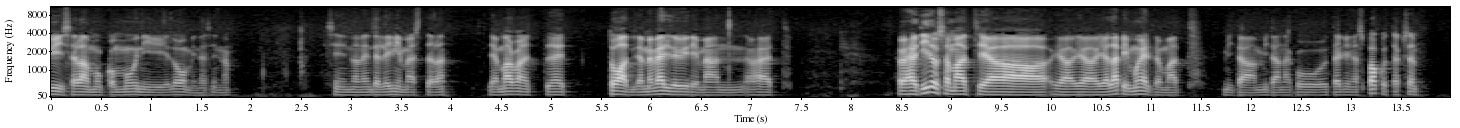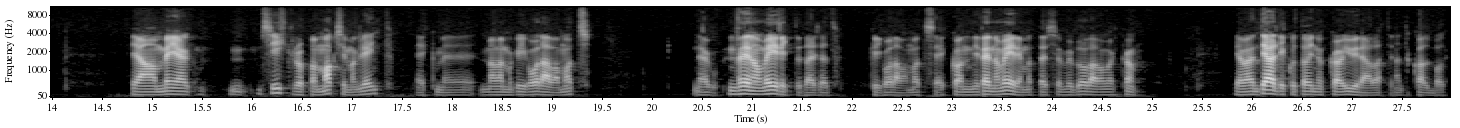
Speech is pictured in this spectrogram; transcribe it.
ühiselamu kommuuni loomine sinna, sinna nendele inimestele. Ja ma arvan, et need toad, mida me välja üürime, on ühed, ühed ilusamad ja, ja, ja, ja läbimõeldumad, mida, mida nagu Tallinnas pakutakse ja meie sihtgrupp on Maxima klient, ehk me, me oleme kõige odavam ots. nagu renoveeritud asjad, kõige odavam ots, ehk on renoveerimata asju võib-olla odavamaid ka. ja ma olen teadlikult hoidnud ka üüre alati natuke allpool,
